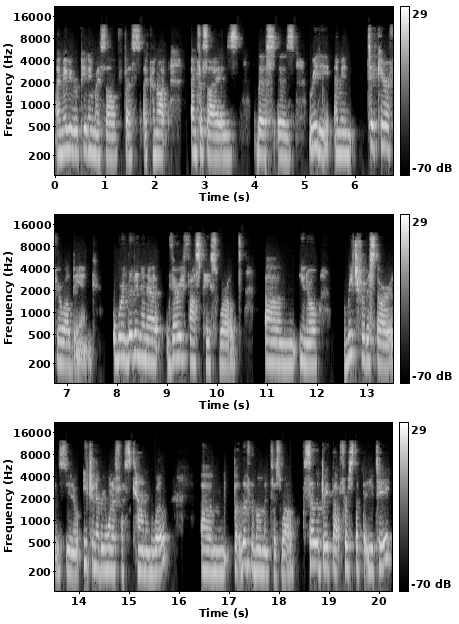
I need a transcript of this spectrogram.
I may be repeating myself, but I cannot emphasize this is really, I mean, take care of your well being. We're living in a very fast paced world. Um, you know, reach for the stars. You know, each and every one of us can and will. Um, but live the moment as well. Celebrate that first step that you take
